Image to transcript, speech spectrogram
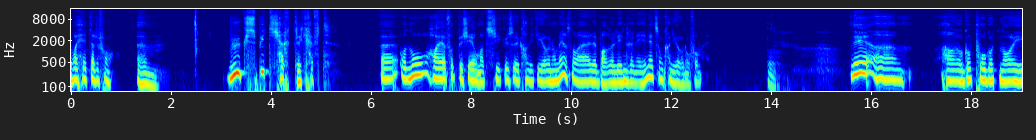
Hva heter det for? Um, bukspyttkjertelkreft. Uh, og nå har jeg fått beskjed om at sykehuset kan ikke gjøre noe mer, så nå er det bare lindrende enhet som kan gjøre noe for meg. Mm. Det uh, har pågått nå i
